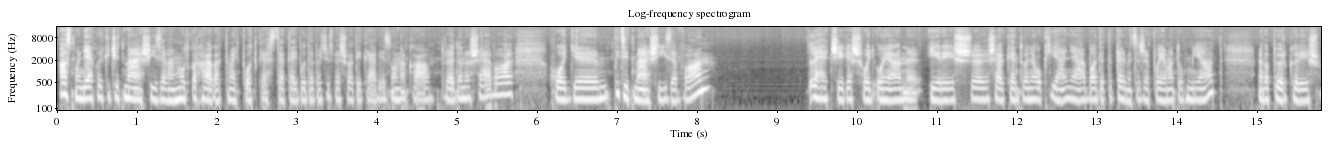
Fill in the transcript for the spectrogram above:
Azt mondják, hogy kicsit más íze van. Múltkor hallgattam egy podcastet egy Budapesti Specialty kávézónak a tulajdonosával, hogy picit más íze van, lehetséges, hogy olyan érés serkentő anyagok hiányában, tehát a természetes folyamatok miatt, meg a pörkölés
